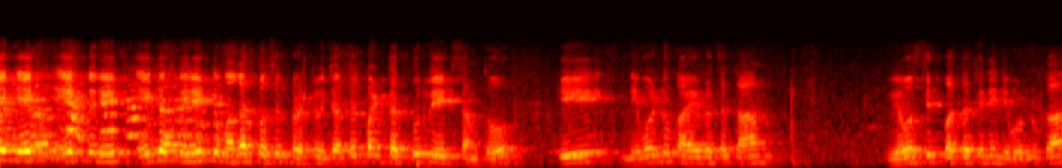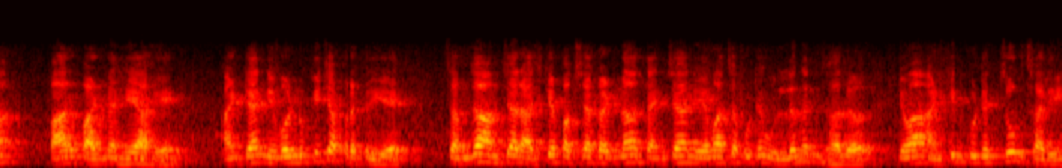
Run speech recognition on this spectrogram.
एक एक एक मिनिट एकच मिनिट तू मगासपासून प्रश्न विचारतो पण तत्पूर्वी एक सांगतो की निवडणूक आयोगाचं काम व्यवस्थित पद्धतीने निवडणुका पार पाडणं हे आहे. आणि त्या निवडणुकीच्या प्रक्रियेत समजा आमच्या राजकीय पक्षाकडनं त्यांच्या नियमाचं कुठे उल्लंघन झालं किंवा आणखीन कुठे चूक झाली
